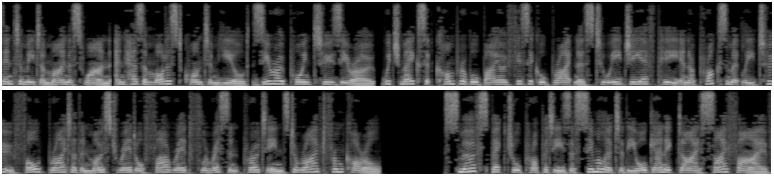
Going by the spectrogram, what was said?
cm-1 and has a modest quantum yield 0.20, which makes it comparable biophysical brightness to EGFP and approximately two-fold brighter than most red or far-red fluorescent proteins derived from coral. SMURF spectral properties are similar to the organic dye Cy5.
